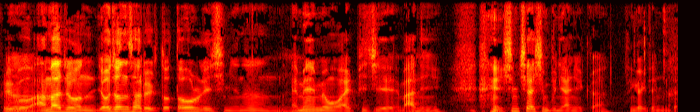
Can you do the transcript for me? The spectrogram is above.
그리고 음. 아마존 여전사를 또 떠올리시면은 음. MMORPG에 많이 심취하신 분이 아닐까 생각이 됩니다.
